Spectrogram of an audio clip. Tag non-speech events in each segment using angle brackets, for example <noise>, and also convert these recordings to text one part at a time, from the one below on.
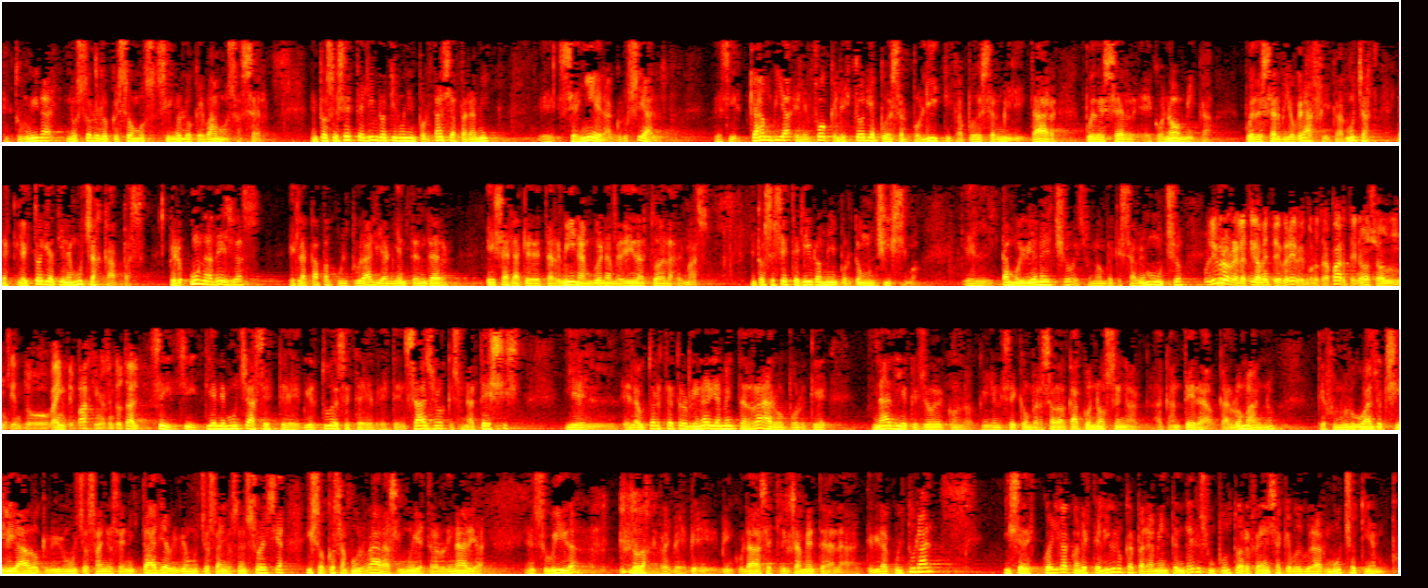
determina no solo lo que somos, sino lo que vamos a hacer. Entonces este libro tiene una importancia para mí eh, señera, crucial. Es decir, cambia el enfoque. La historia puede ser política, puede ser militar, puede ser económica, puede ser biográfica, muchas, la, historia tiene muchas capas, pero una de ellas es la capa cultural y a mi entender esa es la que determina en buena medida todas las demás. Entonces este libro a mí me importó muchísimo. está muy bien hecho, es un hombre que sabe mucho. Un libro relativamente breve, por otra parte, ¿no? Son 120 páginas en total. Sí, sí, tiene muchas este, virtudes este, este ensayo, que es una tesis, y el, el autor está extraordinariamente raro porque nadie que yo con lo que he conversado acá conocen a, a Cantera Carlomagno, que fue un uruguayo exiliado que vivió muchos años en Italia, vivió muchos años en Suecia, hizo cosas muy raras y muy extraordinarias en su vida, todas vinculadas estrechamente a la actividad cultural, y se descuelga con este libro que para mi entender es un punto de referencia que va a durar mucho tiempo.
